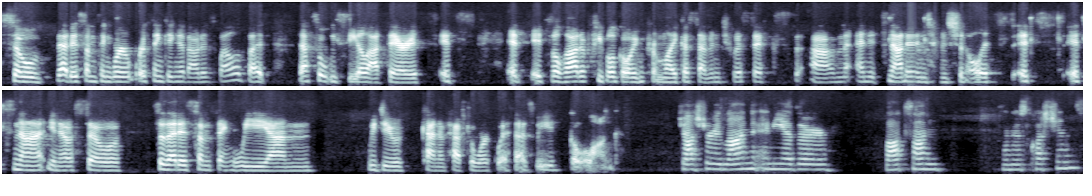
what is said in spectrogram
so that is something we're we're thinking about as well. But that's what we see a lot there. It's it's it, it's a lot of people going from like a seven to a six, um, and it's not intentional. It's it's it's not you know so so that is something we um, we do kind of have to work with as we go along. Josh or Ilan, any other thoughts on on those questions?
